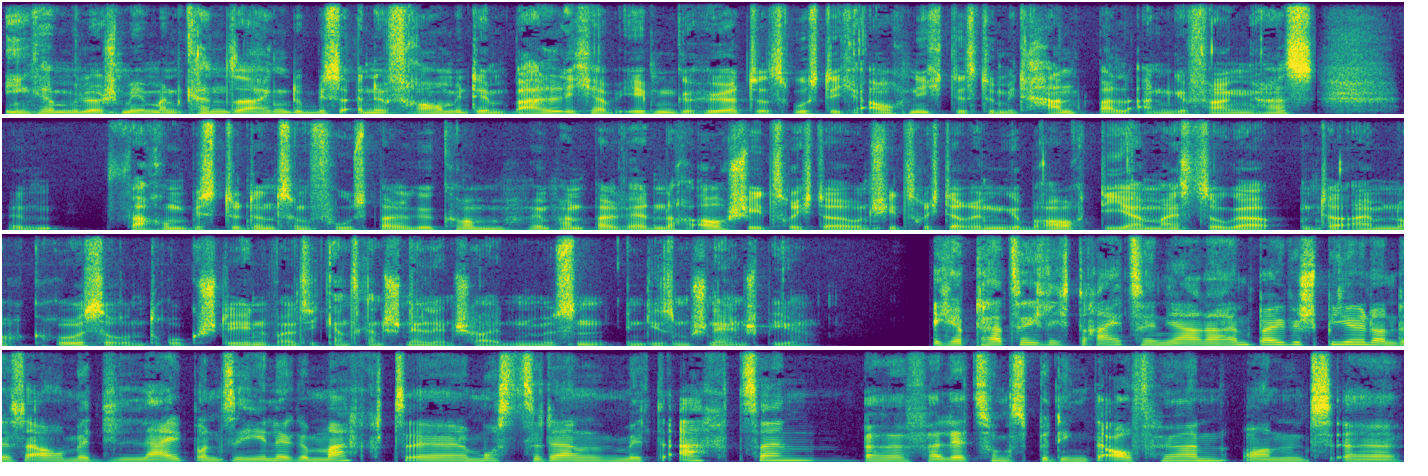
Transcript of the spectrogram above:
Inka Müller-Schmäh, man kann sagen, du bist eine Frau mit dem Ball. Ich habe eben gehört, das wusste ich auch nicht, dass du mit Handball angefangen hast. Warum bist du dann zum Fußball gekommen? Im Handball werden doch auch Schiedsrichter und Schiedsrichterinnen gebraucht, die ja meist sogar unter einem noch größeren Druck stehen, weil sie ganz, ganz schnell entscheiden müssen in diesem schnellen Spiel. Ich habe tatsächlich 13 Jahre Handball gespielt und das auch mit Leib und Seele gemacht. Äh, musste dann mit 18 äh, verletzungsbedingt aufhören und äh,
